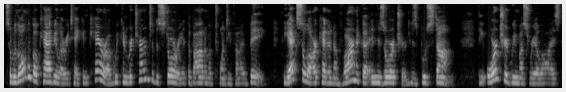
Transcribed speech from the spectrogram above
So with all the vocabulary taken care of, we can return to the story at the bottom of 25b. The exilarch had an avarnica in his orchard, his bustan. The orchard, we must realize,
